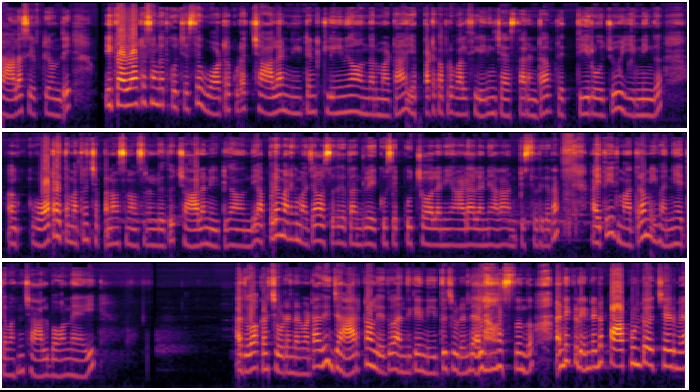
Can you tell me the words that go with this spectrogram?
చాలా సేఫ్టీ ఉంది. ఇక వాటర్ సంగతికి వచ్చేస్తే వాటర్ కూడా చాలా నీట్ అండ్ క్లీన్గా ఉందనమాట ఎప్పటికప్పుడు వాళ్ళు క్లీనింగ్ చేస్తారంట ప్రతిరోజు ఈవినింగ్. వాటర్ అయితే మాత్రం చెప్పనవసరం అవసరం లేదు. చాలా నీట్గా ఉంది. అప్పుడే మనకి మజా వస్తుంది కదా అందులో ఎక్కువసేపు కూర్చోవాలని ఆడాలని అలా అనిపిస్తుంది కదా. అయితే ఇది మాత్రం ఇవన్నీ అయితే మాత్రం చాలా బాగున్నాయి. అదిగో అక్కడ చూడండి అనమాట అది జారటం లేదు అందుకే నీతో చూడండి ఎలా వస్తుందో. అంటే ఇక్కడ ఏంటంటే పాకుంటూ వచ్చేయడమే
